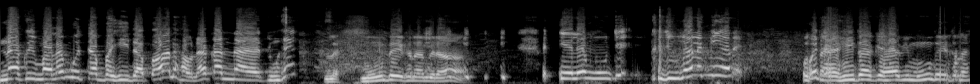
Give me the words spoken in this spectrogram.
ਨਾ ਕੋਈ ਮਾਲਾ ਮੋਟਾ ਬਹੀ ਦਾ ਪਾਲ ਹੌਲਾ ਕਰਨ ਆਇਆ ਤੂੰ ਹੈ? ਲੈ ਮੂੰਹ ਦੇਖ ਲੈ ਮੇਰਾ। ਤੇਲੇ ਮੂੰਹ 'ਚ ਖਜੂਲਾਂ ਲੱਗੀਆਂ ਨੇ। ਉਹ ਤੈਂ ਹੀ ਤਾਂ ਕਿਹਾ ਵੀ ਮੂੰਹ ਦੇਖ ਲੈ।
